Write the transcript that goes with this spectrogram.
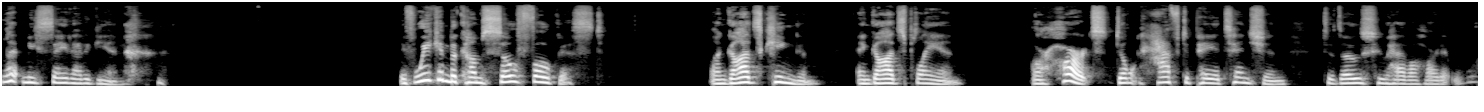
Let me say that again. if we can become so focused on God's kingdom and God's plan, our hearts don't have to pay attention to those who have a heart at war.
